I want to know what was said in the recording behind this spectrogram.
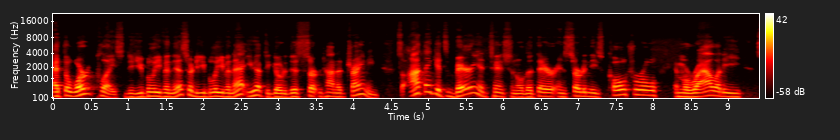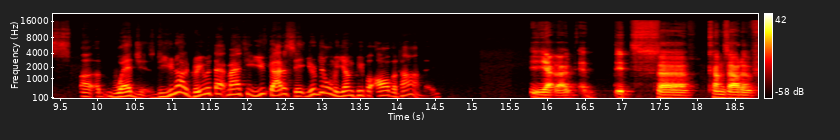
At the workplace, do you believe in this or do you believe in that? You have to go to this certain kind of training. So I think it's very intentional that they're inserting these cultural and morality uh, uh, wedges. Do you not agree with that, Matthew? You've got to see it. You're dealing with young people all the time, dude. Yeah, it's uh, comes out of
